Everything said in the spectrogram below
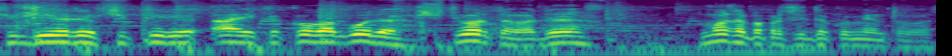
Сибирь F4. Ай, какого года? Четвертого, да? Можно попросить документ у вас?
